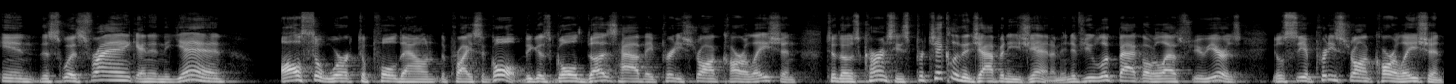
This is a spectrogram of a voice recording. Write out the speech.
in the Swiss franc and in the yen also work to pull down the price of gold because gold does have a pretty strong correlation to those currencies, particularly the Japanese yen. I mean, if you look back over the last few years, you'll see a pretty strong correlation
